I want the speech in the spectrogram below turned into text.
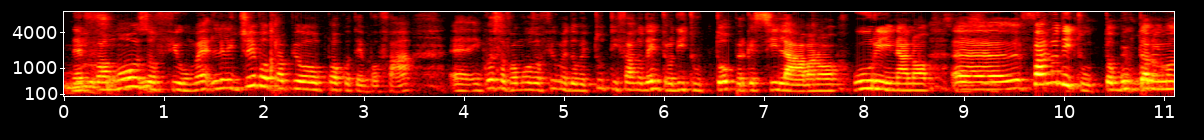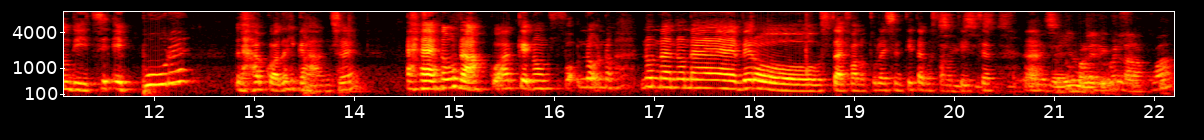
Non Nel lo so. famoso fiume, le leggevo proprio poco tempo fa, eh, in questo famoso fiume dove tutti fanno dentro di tutto perché si lavano, urinano, eh, fanno di tutto, buttano immondizie, eppure l'acqua del Gange è un'acqua che non, fo- no- no- non è, non è vero Stefano, tu l'hai sentita questa Sì, notizia? sì, sì, sì. Eh. Eh, se tu parli di quell'acqua,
